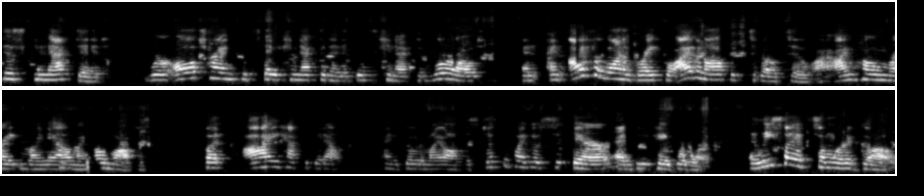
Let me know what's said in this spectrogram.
disconnected, we're all trying to stay connected in a disconnected world. And, and I, for one, am grateful. I have an office to go to. I, am home right now in my home office, but I have to get out and go to my office. Just if I go sit there and do paperwork, at least I have somewhere to go.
